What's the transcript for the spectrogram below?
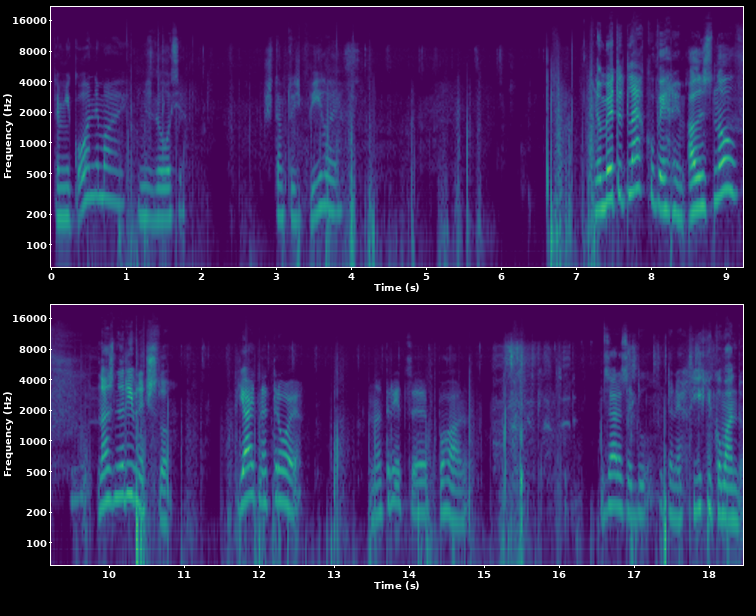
Там нікого немає, мені здалося. Що там хтось бігає. Ну ми тут легко виграємо, але знов нас не рівне число. 5 на 3. На 3 це погано. Зараз зайду до них, їхню команду.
